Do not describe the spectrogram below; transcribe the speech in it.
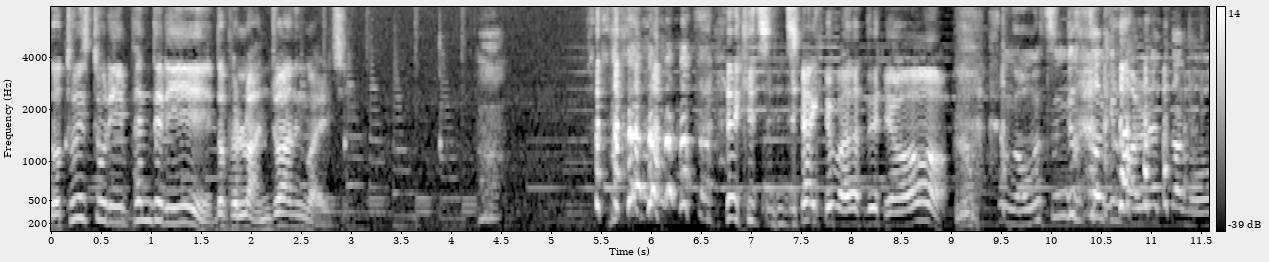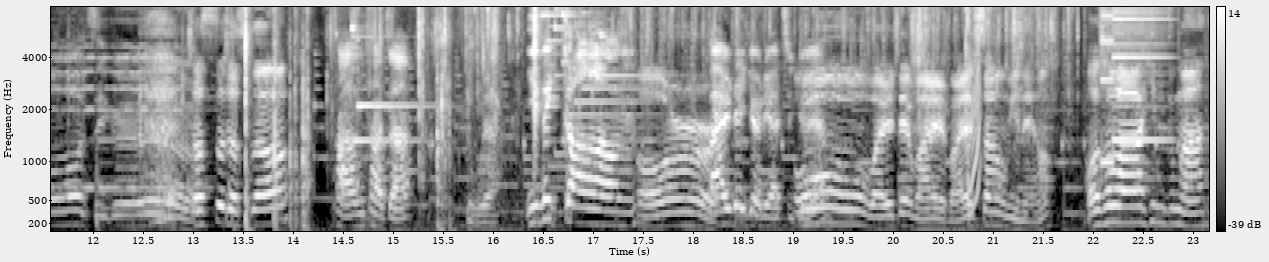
너 토이스토리 팬들이 너 별로 안 좋아하는 거 알지? 왜 이렇게 진지하게 받아들여? 어, 너무 충격적인 말을 했다 너 지금. 졌어, 졌어. 다음 타자. 누구야? 이니까 얼. 말 대결이야 지금. 오, 말대 말, 말싸움이네요. 어서와, 흰둥아.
